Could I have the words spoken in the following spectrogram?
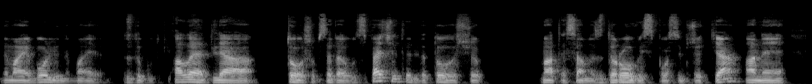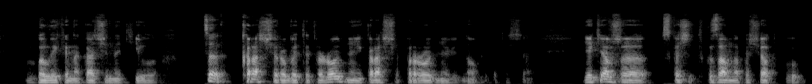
Немає болю, немає здобутків. Але для того, щоб себе убезпечити, для того, щоб мати саме здоровий спосіб життя, а не велике накачане тіло, це краще робити природньо і краще природньо відновлюватися. Як я вже сказав на початку,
